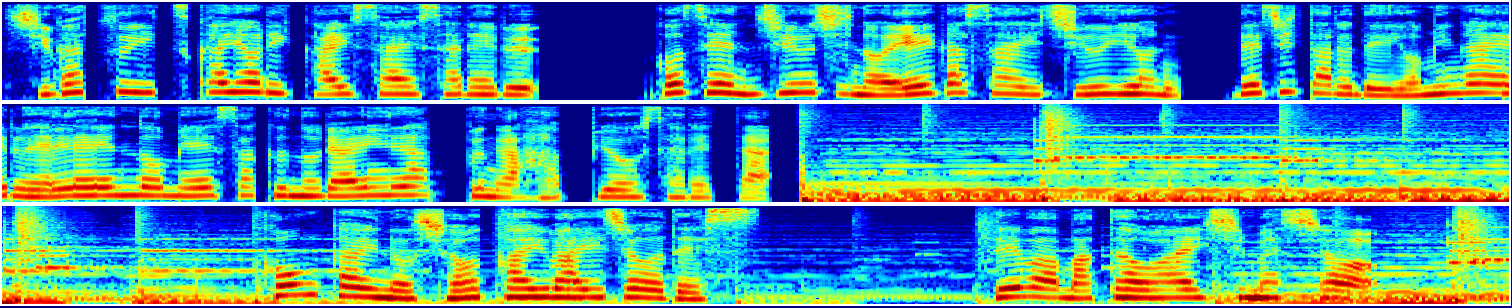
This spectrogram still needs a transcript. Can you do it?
4月5日より開催される午前10時の映画祭14デジタルで蘇る永遠の名作のラインアップが発表された。今回の紹介は以上です。ではまたお会いしましょう。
